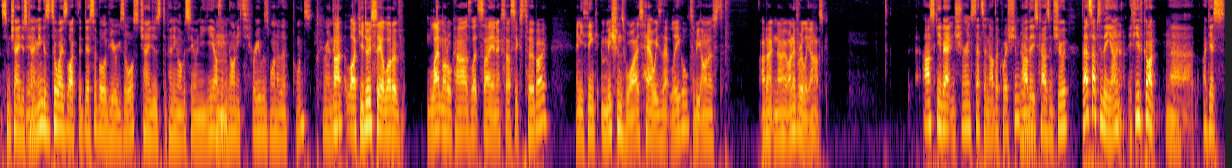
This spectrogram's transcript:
some changes Yeah. came in because it's always like the decibel of your exhaust changes depending, obviously, on your year. I think '93 was one of the points around there. But like you do see a lot of late model cars, let's say an XR6 Turbo, and you think emissions wise, how is that legal? To be honest, I don't know. I never really ask. asking about insurance, that's another question. Are these cars insured? That's up to the owner. If you've got, Hmm. uh, I guess,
